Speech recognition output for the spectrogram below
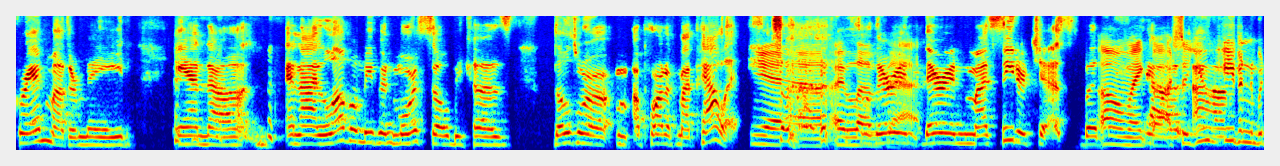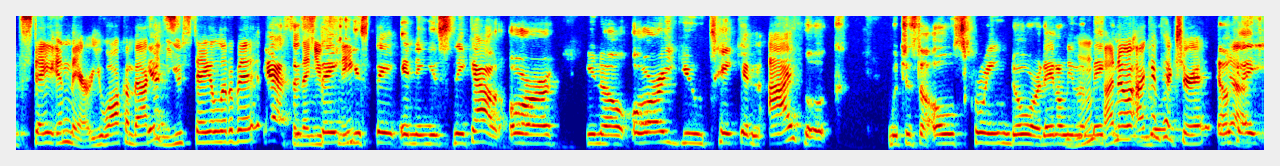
grandmother made, and uh, and I love them even more so because those were a, a part of my palette. Yeah, So- I so they're that. in they're in my cedar chest. But Oh my Yeah, gosh. So you uh, even would stay in there. You walk them back and you stay a little bit. yes, and then you sneak? you stay and then you sneak out, or you know, or you take an eye hook, which is the old screen door. They don't even Mhm. make. I know. I can picture it. Yeah. Okay,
